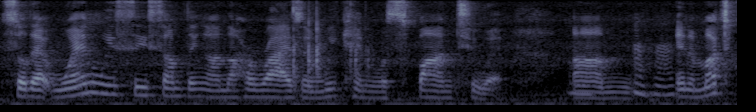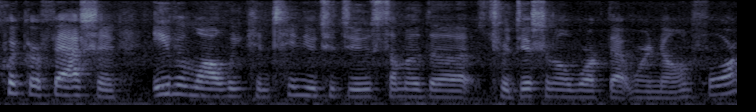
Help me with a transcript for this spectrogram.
so that when we see something on the horizon we can respond to it mm-hmm. um, mm-hmm. in a much quicker fashion, even while we continue to do some of the traditional work that we're known for.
